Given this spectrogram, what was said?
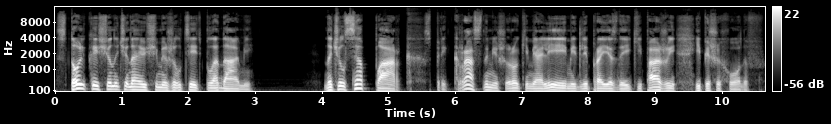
столько еще начинающими желтеть плодами. Начался парк с прекрасными широкими аллеями для проезда экипажей и пешеходов.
